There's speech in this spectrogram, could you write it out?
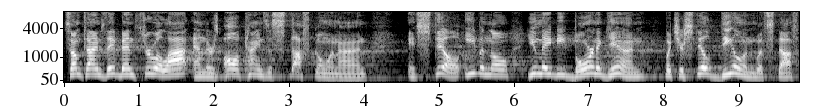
Sometimes they've been through a lot and there's all kinds of stuff going on. It's still, even though you may be born again, but you're still dealing with stuff,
